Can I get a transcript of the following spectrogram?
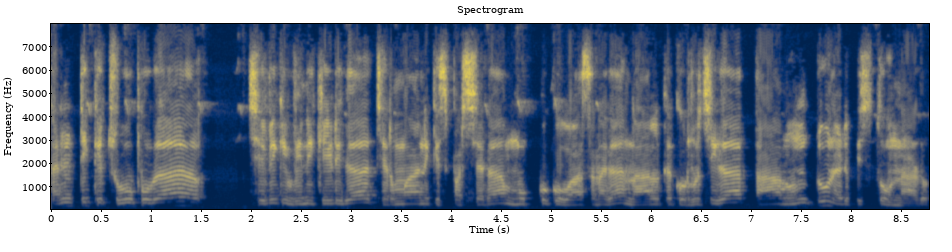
కంటికి చూపుగా చెవికి వినికిడిగా చర్మానికి స్పర్శగా ముక్కుకు వాసనగా నాలుకకు రుచిగా తానుంటూ నడిపిస్తూ ఉన్నాడు.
